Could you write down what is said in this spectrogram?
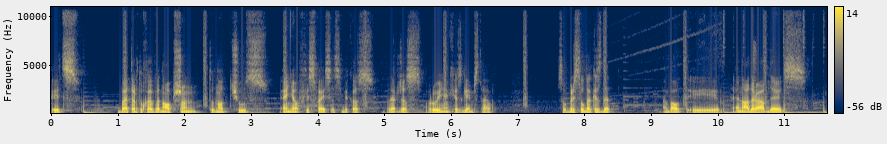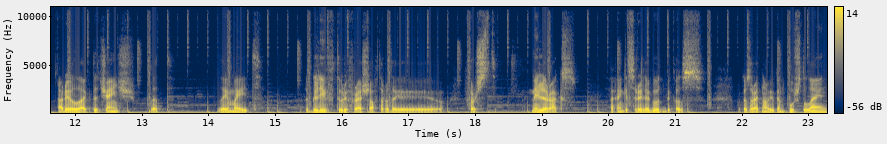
it's better to have an option to not choose any of his facets because they're just ruining his game style. So Bristol Bristleback is dead. About the another updates, I really like the change that they made glyph to refresh after the first Millirax. I think it's really good because because right now you can push the lane,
